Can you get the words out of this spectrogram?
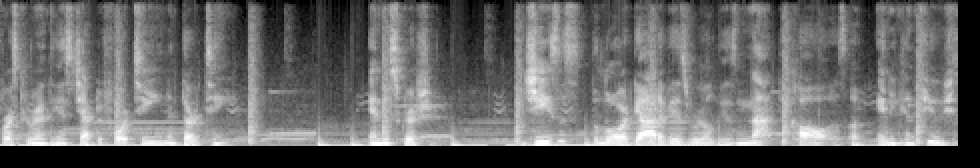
1 Corinthians chapter 14 and 13. In the scripture. Jesus, the Lord God of Israel, is not the cause of any confusion.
